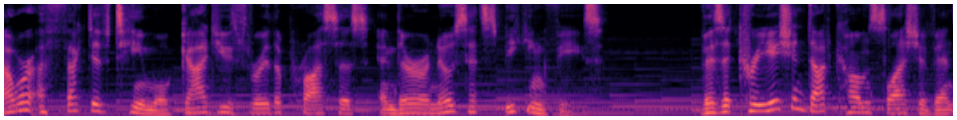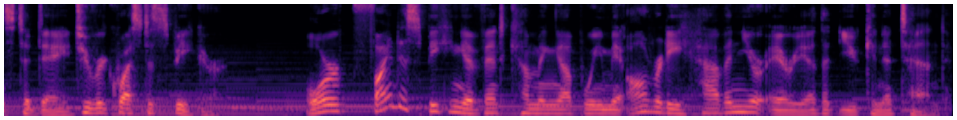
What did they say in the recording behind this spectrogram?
Our effective team will guide you through the process, and there are no set speaking fees. Visit creation.com/events today to request a speaker, or find a speaking event coming up we may already have in your area that you can attend.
